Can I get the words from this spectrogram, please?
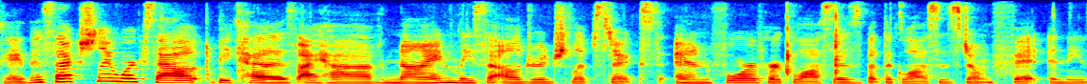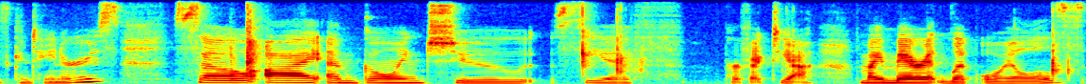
Okay, this actually works out because I have nine Lisa Eldridge lipsticks and four of her glosses, but the glosses don't fit in these containers. So I am going to see if, perfect, yeah, my Merit lip oils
